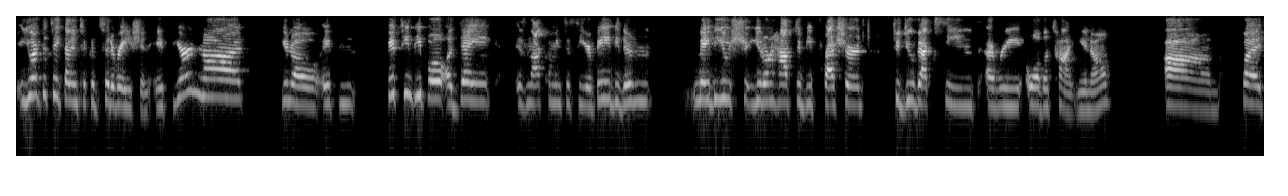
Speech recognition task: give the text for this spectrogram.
you have to take that into consideration. If you're not, you know, if 15 people a day is not coming to see your baby, there's maybe you should you don't have to be pressured to do vaccines every all the time you know um, but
